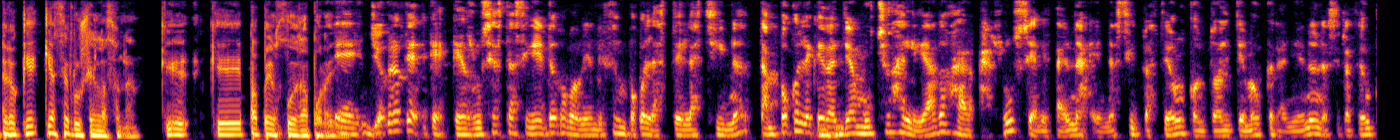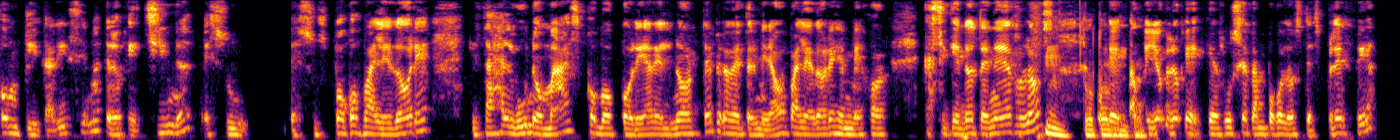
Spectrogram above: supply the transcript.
Pero ¿qué, qué hace Rusia en la zona? ¿Qué, qué papel juega por ahí? Eh, yo creo que, que, que, Rusia está siguiendo, como bien dice, un poco las telas chinas. Tampoco le quedan ya muchos aliados a, a Rusia, que está en una, en una, situación con todo el tema ucraniano, una situación complicadísima. Creo que China es su sus pocos valedores, quizás alguno más como Corea del Norte, pero determinados valedores es mejor casi que no tenerlos, Mm, porque, aunque yo creo que, que Rusia tampoco los desprecia.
